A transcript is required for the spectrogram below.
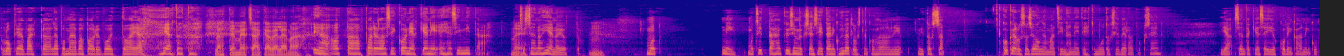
lukea vaikka Lepomäen vapauden voittoa ja, ja tota, lähteä metsään kävelemään. Ja ottaa pari lasia konjakkia, niin eihän siinä mitään. Niin. Siis sehän on hieno juttu. Mm. Mutta niin, mut sitten tähän kysymykseen siitä niin kuin hyvätulosten kohdalla, niin, niin tuossa kokeilussa on se ongelma, että siinähän ei tehty muutoksia verotukseen. Ja sen takia se ei ole kovinkaan niin kuin,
